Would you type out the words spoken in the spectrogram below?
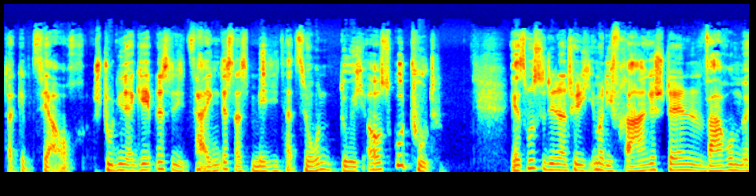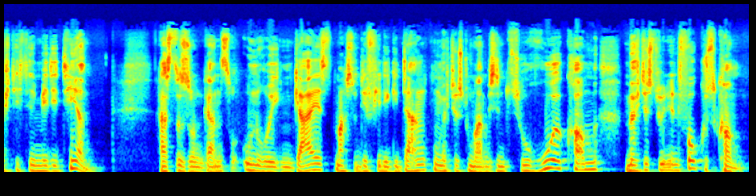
da gibt es ja auch Studienergebnisse, die zeigen das, dass Meditation durchaus gut tut. Jetzt musst du dir natürlich immer die Frage stellen, warum möchte ich denn meditieren? Hast du so einen ganz unruhigen Geist? Machst du dir viele Gedanken? Möchtest du mal ein bisschen zur Ruhe kommen? Möchtest du in den Fokus kommen?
